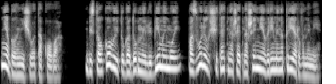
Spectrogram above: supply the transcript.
Не было ничего такого. Бестолковый и тугодобный любимый мой позволил считать наши отношения временно прерванными,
